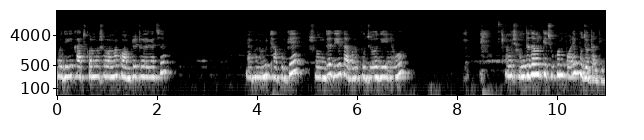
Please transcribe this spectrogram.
ওইদিকে কাজকর্ম সব আমার কমপ্লিট হয়ে গেছে। এখন আমি ঠাকুরকে সন্ধে দিয়ে তারপরে পুজোও দিয়ে নেব। আমি সন্ধে দেওয়ার কিছুক্ষণ পরে পুজোটা দিই।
